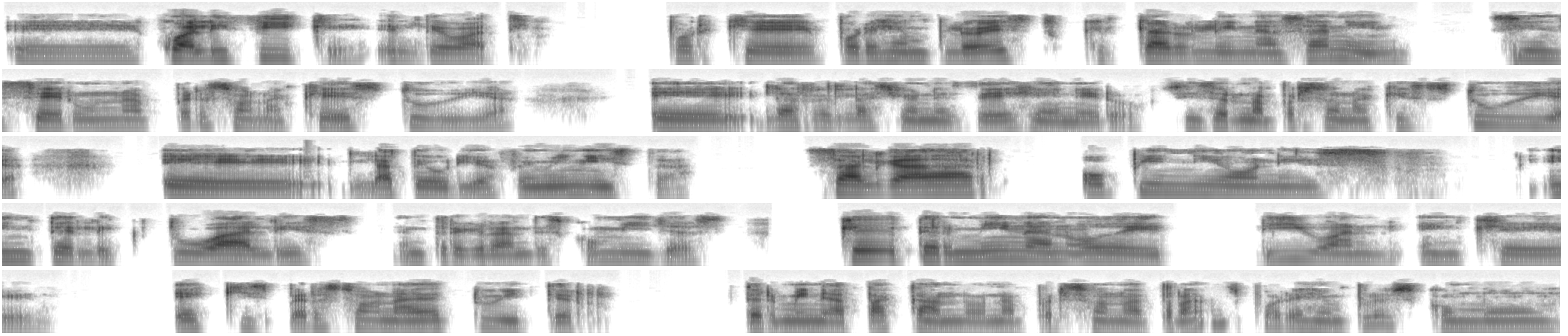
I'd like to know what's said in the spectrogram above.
Eh, cualifique el debate. Porque, por ejemplo, esto, que Carolina Sanín, sin ser una persona que estudia eh, las relaciones de género, sin ser una persona que estudia eh, la teoría feminista, salga a dar opiniones intelectuales, entre grandes comillas, que terminan o derivan en que X persona de Twitter termine atacando a una persona trans, por ejemplo, es como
